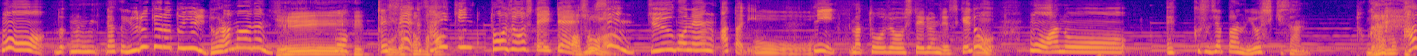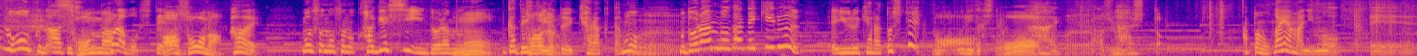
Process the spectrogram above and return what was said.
もうどなんかゆるキャラというよりドラマーなんですよ。もうへえ最近登場していてあそうなん。2015年あたりに、まあ、登場しているんですけど、もうあのー、x ジャパンの YOSHIKI さんとか、ね。もう数多くのアーティストとコラボして。あそうなん。はい。もうそのその激しいドラムができるとういうキャラクター。もうもうドラムができるえゆるキャラとして売り出した、おはい、初めて知った、あと岡山にも、え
